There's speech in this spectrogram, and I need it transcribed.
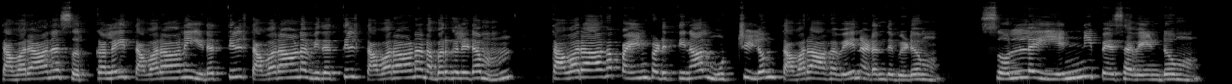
தவறான சொற்களை தவறான இடத்தில் தவறான விதத்தில் தவறான நபர்களிடம் தவறாக பயன்படுத்தினால் முற்றிலும் தவறாகவே நடந்துவிடும். சொல்லை எண்ணி பேச வேண்டும்.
